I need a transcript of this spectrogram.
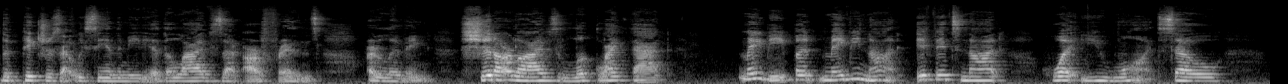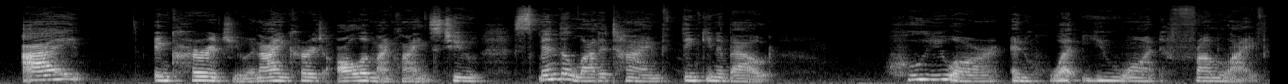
the pictures that we see in the media, the lives that our friends are living. Should our lives look like that? Maybe, but maybe not. If it's not what you want. So I encourage you and I encourage all of my clients to spend a lot of time thinking about who you are and what you want from life,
